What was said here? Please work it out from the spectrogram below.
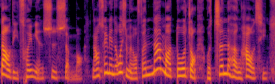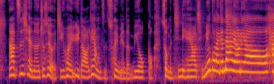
到底催眠是什么？然后催眠的为什么有分那么多种？我真的很好奇。那之前呢，就是有机会遇到量子催眠的 Miogo，所以我们今天要请 Miogo 来跟大家聊聊。嗨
